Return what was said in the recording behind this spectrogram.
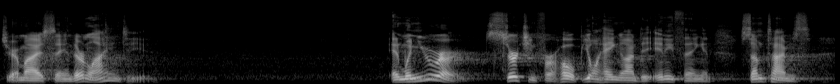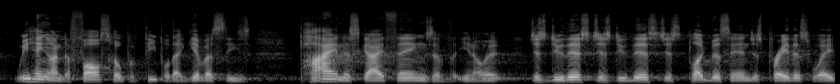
Jeremiah is saying, they're lying to you. And when you are searching for hope, you'll hang on to anything. And sometimes we hang on to false hope of people that give us these pie in the sky things of, you know, it, just do this, just do this, just plug this in, just pray this way,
